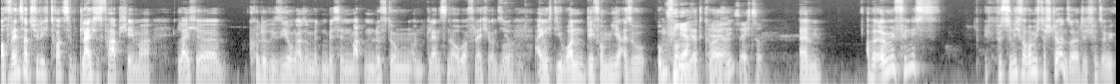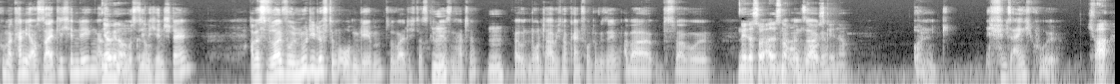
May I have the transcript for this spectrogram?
Auch wenn es natürlich trotzdem gleiches Farbschema, gleiche Kolorisierung, also mit ein bisschen matten Lüftungen und glänzender Oberfläche und so. Ja. Eigentlich die One deformiert, also umformiert Ja, ja, quasi. ist echt so. Ähm, aber irgendwie finde ich ich wüsste nicht, warum mich das stören sollte. Ich finde es irgendwie cool. Man kann die auch seitlich hinlegen, also Ja, genau, man muss genau. die nicht hinstellen. Aber es soll wohl nur die Lüftung oben geben, soweit ich das Mhm. gelesen hatte. Mhm. Weil unten drunter habe ich noch kein Foto gesehen, aber das war wohl. Nee, das soll alles nach oben Ansage? rausgehen, ja. Und ich finde es eigentlich cool. Ich war,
